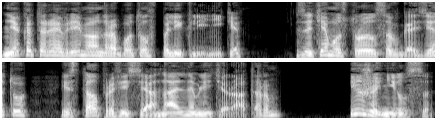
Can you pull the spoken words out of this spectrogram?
Некоторое время он работал в поликлинике, затем устроился в газету и стал профессиональным литератором, и женился.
